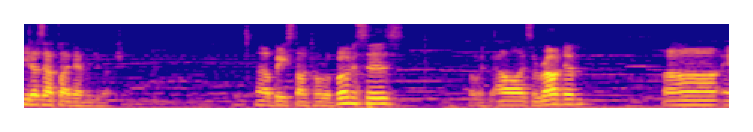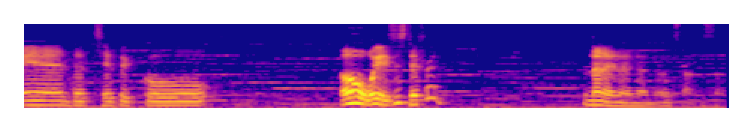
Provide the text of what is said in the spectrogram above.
he does have flat damage reduction uh, based on total bonuses with allies around him, uh, and the typical Oh, wait, is this different? No, no, no, no, no, it's not. It's not.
